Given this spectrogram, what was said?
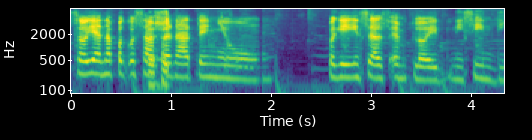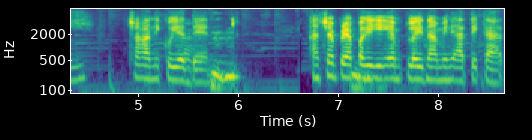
So, yeah, napag-usapan natin yung pagiging self-employed ni Cindy tsaka ni Kuya Den. At syempre, ang pagiging employed namin ni Ate Kat.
